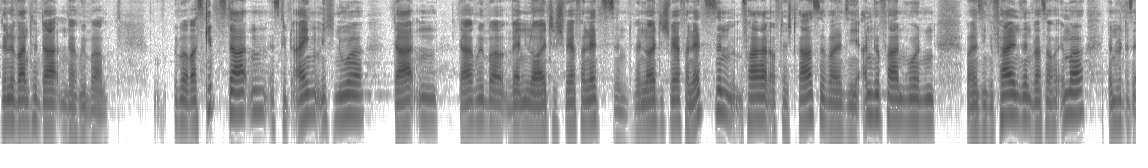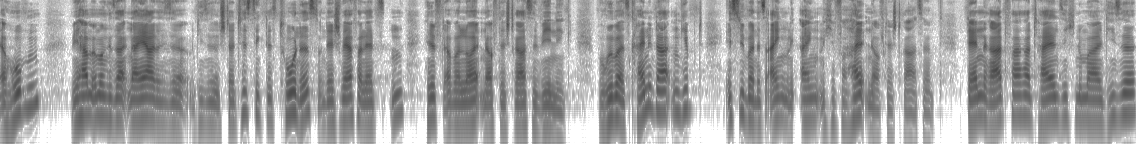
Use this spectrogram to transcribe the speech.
relevante Daten darüber. Über was gibt es Daten? Es gibt eigentlich nur Daten darüber, wenn Leute schwer verletzt sind. Wenn Leute schwer verletzt sind mit dem Fahrrad auf der Straße, weil sie angefahren wurden, weil sie gefallen sind, was auch immer, dann wird es erhoben. Wir haben immer gesagt, naja, diese, diese Statistik des Todes und der Schwerverletzten hilft aber Leuten auf der Straße wenig. Worüber es keine Daten gibt, ist über das eigentliche Verhalten auf der Straße. Denn Radfahrer teilen sich nun mal diese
